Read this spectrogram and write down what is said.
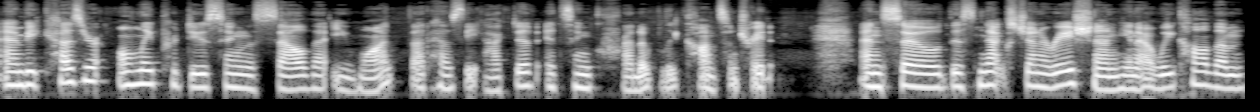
And because you're only producing the cell that you want that has the active, it's incredibly concentrated. And so, this next generation, you know, we call them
